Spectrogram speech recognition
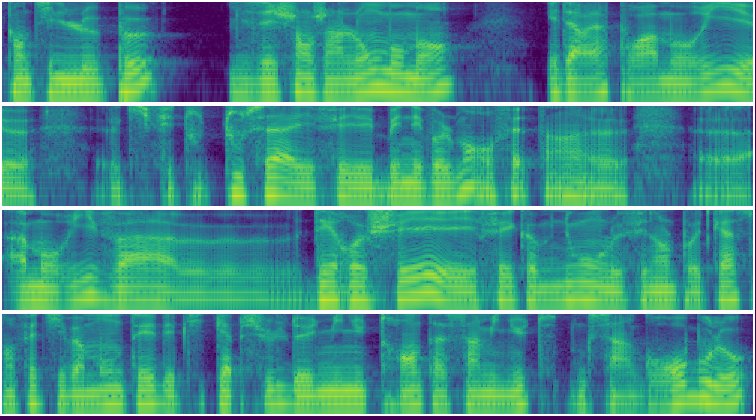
quand il le peut. Ils échangent un long moment. Et derrière, pour Amaury, euh, euh, qui fait tout, tout ça et fait bénévolement, en fait, hein, euh, euh Amaury va euh, dérocher et fait comme nous, on le fait dans le podcast. En fait, il va monter des petites capsules de 1 minute 30 à 5 minutes. Donc, c'est un gros boulot.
